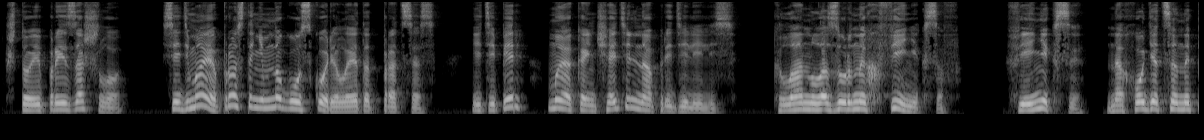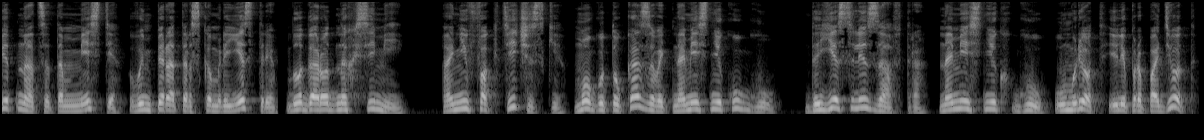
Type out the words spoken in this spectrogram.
Что и произошло. Седьмая просто немного ускорила этот процесс, и теперь мы окончательно определились. Клан Лазурных Фениксов. Фениксы находятся на пятнадцатом месте в императорском реестре благородных семей. Они фактически могут указывать наместнику Гу. Да если завтра наместник Гу умрет или пропадет,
